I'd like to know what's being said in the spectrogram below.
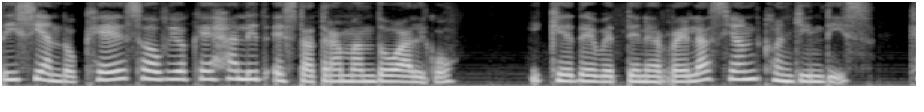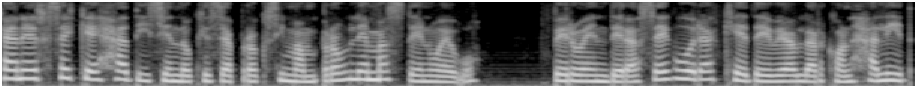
diciendo que es obvio que Halid está tramando algo y que debe tener relación con Yildiz. Kanner se queja diciendo que se aproximan problemas de nuevo, pero Ender asegura que debe hablar con Halid.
